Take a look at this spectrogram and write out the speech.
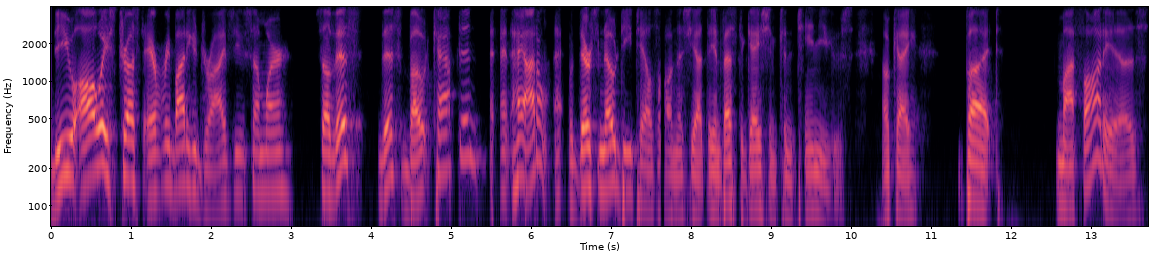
Do you always trust everybody who drives you somewhere? So this this boat captain, and hey, I don't. There's no details on this yet. The investigation continues. Okay, but my thought is,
